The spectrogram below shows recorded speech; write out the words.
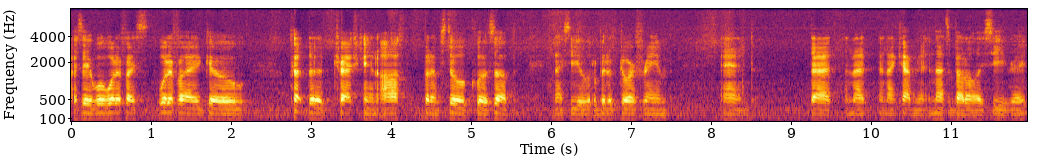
I say, well, what if I, what if I go cut the trash can off, but I'm still close up, and I see a little bit of door frame, and that, and that, and that cabinet, and that's about all I see, right?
